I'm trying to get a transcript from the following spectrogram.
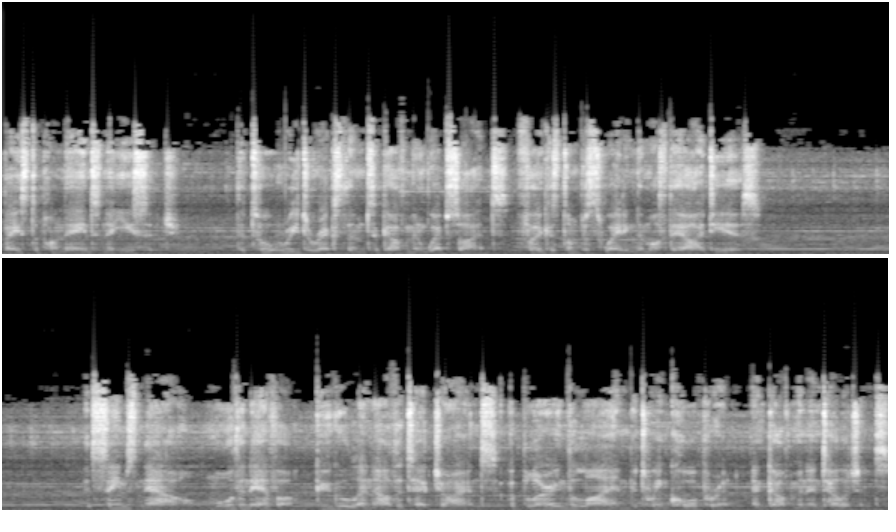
based upon their internet usage. The tool redirects them to government websites focused on persuading them of their ideas. It seems now, more than ever, Google and other tech giants are blurring the line between corporate and government intelligence.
